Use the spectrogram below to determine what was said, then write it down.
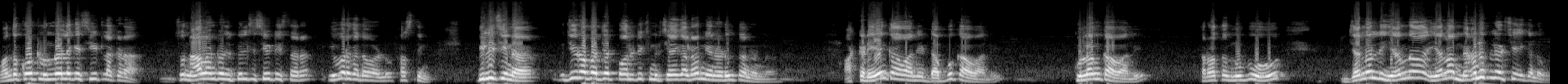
వంద కోట్లు ఉన్నోళ్ళకే సీట్లు అక్కడ. సో నాలాంటి పిలిచి సీట్ ఇస్తారా? ఇవ్వరు కదా వాళ్ళు ఫస్ట్ థింగ్ పిలిచిన జీరో బడ్జెట్ పాలిటిక్స్ మీరు చేయగలరా నేను అడుగుతానన్నా. అక్కడ ఏం కావాలి? డబ్బు కావాలి కులం కావాలి. తర్వాత నువ్వు జనాల్ని ఎలా ఎలా మ్యానిపులేట్ చేయగలవు?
